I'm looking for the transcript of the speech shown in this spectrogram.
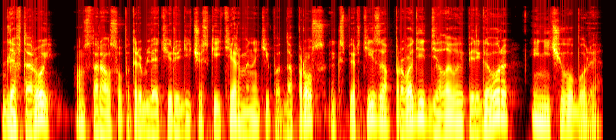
Для второй он старался употреблять юридические термины типа допрос, экспертиза, проводить деловые переговоры и ничего более.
